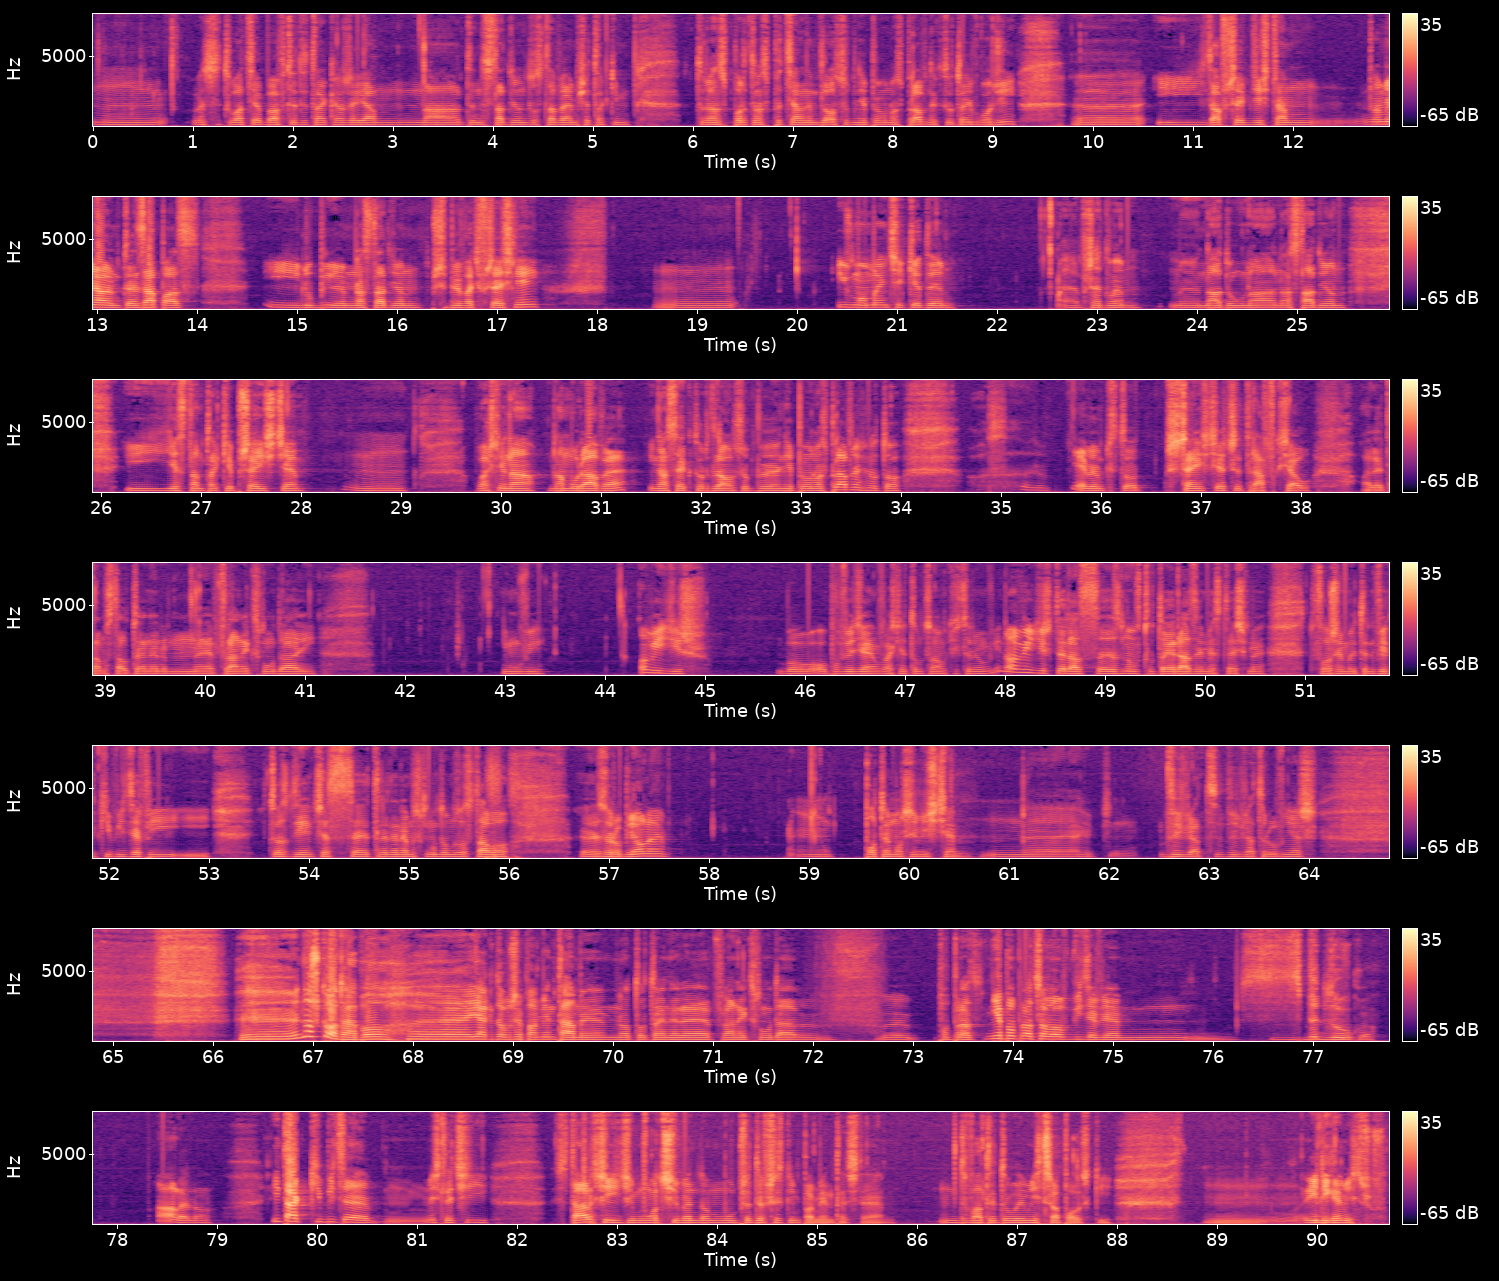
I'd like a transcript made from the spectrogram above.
mm, sytuacja była wtedy taka, że ja na ten stadion dostawałem się takim transportem specjalnym dla osób niepełnosprawnych tutaj w Łodzi. Yy, i zawsze gdzieś tam no miałem ten zapas i lubiłem na stadion przybywać wcześniej. Yy, i w momencie kiedy e, wszedłem e, na dół na, na stadion i jest tam takie przejście yy, właśnie na, na murawę i na sektor dla osób e, niepełnosprawnych, no to nie wiem, czy to szczęście, czy traf chciał, ale tam stał trener e, Franek Smuda i, i mówi, o widzisz, bo opowiedziałem właśnie tą całą historię, mówi, no widzisz, teraz e, znów tutaj razem jesteśmy, tworzymy ten wielki widzew i, i, i to zdjęcie z trenerem Smudą zostało zrobione. Mm, Potem oczywiście mm, e, wywiad, wywiad również. E, no szkoda, bo e, jak dobrze pamiętamy, no to trener Franek Smuda nie popracował w Widzewie zbyt długo. Ale no. I tak kibice, myślę ci starsi i ci młodsi będą mu przede wszystkim pamiętać te dwa tytuły Mistrza Polski i Ligę Mistrzów.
